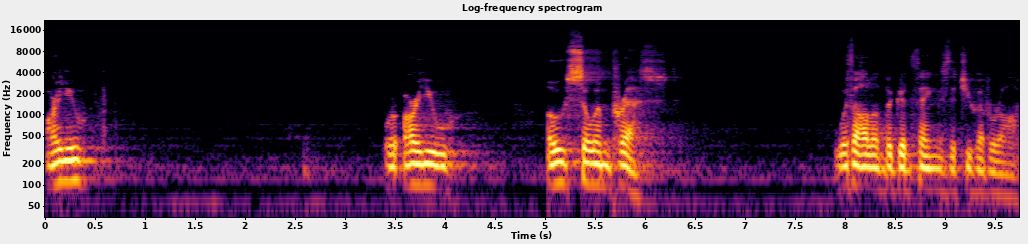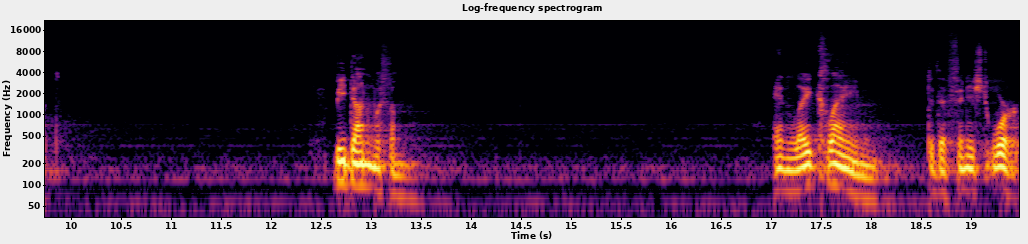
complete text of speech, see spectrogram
Are you? Or are you oh so impressed with all of the good things that you have wrought? Be done with them. And lay claim to the finished work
